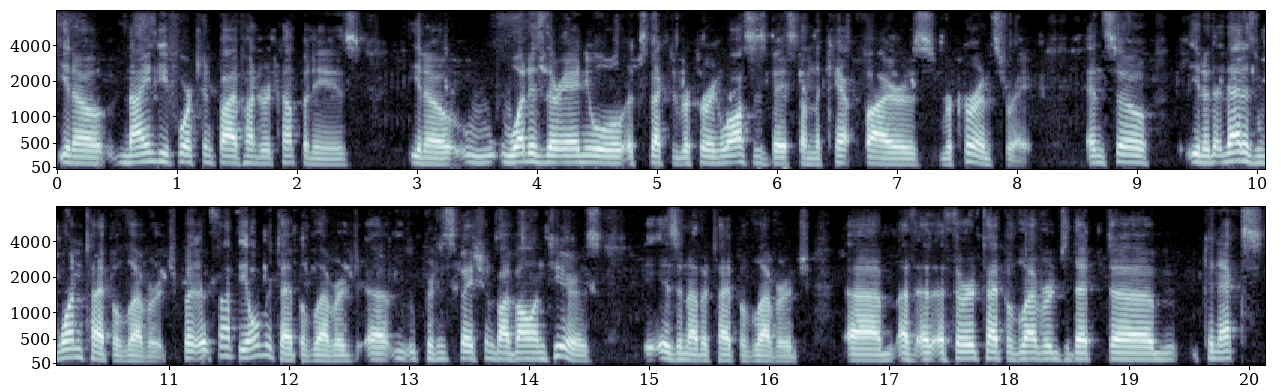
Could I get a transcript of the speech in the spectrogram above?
you know, 90 Fortune 500 companies you know what is their annual expected recurring losses based on the campfire's recurrence rate and so you know, th- that is one type of leverage, but it's not the only type of leverage. Uh, participation by volunteers is another type of leverage. Um, a, a, third type of leverage that um, connects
